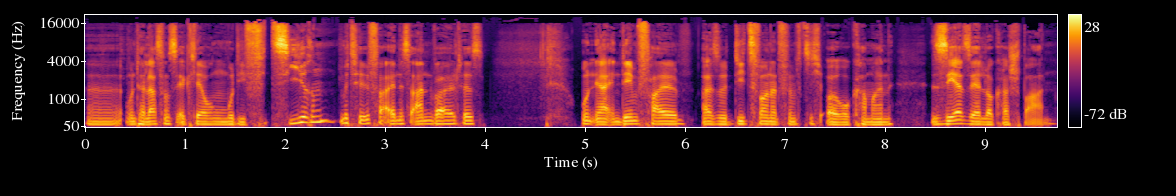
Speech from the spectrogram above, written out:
äh, Unterlassungserklärung modifizieren mithilfe eines Anwaltes. Und ja, in dem Fall, also die 250 Euro kann man sehr, sehr locker sparen.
